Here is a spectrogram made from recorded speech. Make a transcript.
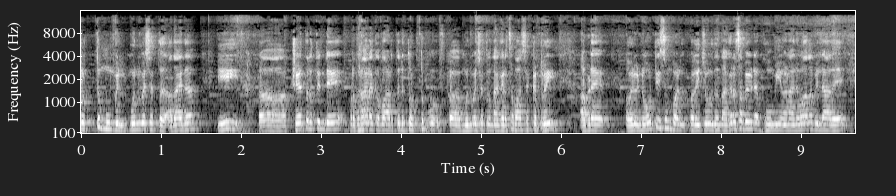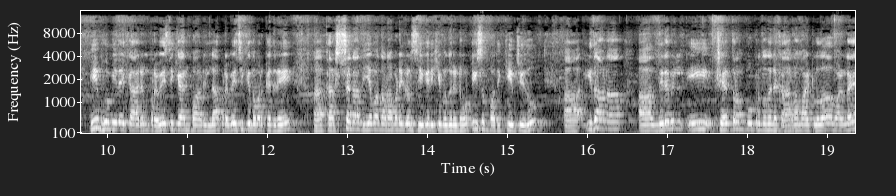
തൊട്ടു മുമ്പിൽ മുൻവശത്ത് അതായത് ഈ ക്ഷേത്രത്തിന്റെ പ്രധാന കവാടത്തിന് തൊട്ട് മുൻവശത്ത് നഗരസഭാ സെക്രട്ടറി അവിടെ ഒരു നോട്ടീസും പതിച്ചു. ഇത് നഗരസഭയുടെ ഭൂമിയാണ്. അനുവാദമില്ലാതെ ഈ ഭൂമിയിലേക്ക് ആരും പ്രവേശിക്കാൻ പാടില്ല. പ്രവേശിക്കുന്നവർക്കെതിരെ കർശന നിയമ നടപടികൾ സ്വീകരിക്കുമെന്നൊരു നോട്ടീസും പതിക്കുകയും ചെയ്തു. ഇതാണ് നിലവിൽ ഈ ക്ഷേത്രം പൂട്ടുന്നതിന് കാരണമായിട്ടുള്ളത്. വളരെ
